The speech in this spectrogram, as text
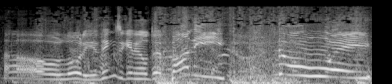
oh lordy, things are getting a little bit. Bunny! No way!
